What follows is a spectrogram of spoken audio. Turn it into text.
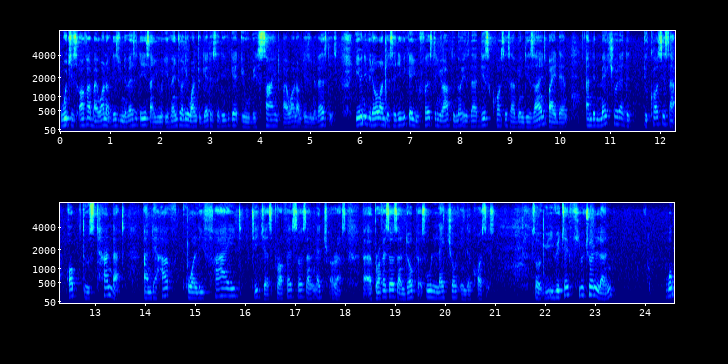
which is offered by one of these universities and you eventually want to get a certificate it will be signed by one of these universities. Even if you don't want a certificate you first thing you have to know is that these courses have been designed by them and they make sure that the, the courses are up to standard and they have qualified teachers, professors and lecturers, uh, professors and doctors who lecture in the courses. So if you take Future Learn, who,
